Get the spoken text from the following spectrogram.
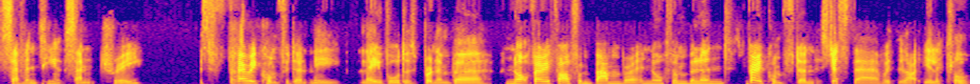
17th century, it's very confidently labelled as Brunanburh, not very far from Bamborough in Northumberland. It's very confident. It's just there with like your little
